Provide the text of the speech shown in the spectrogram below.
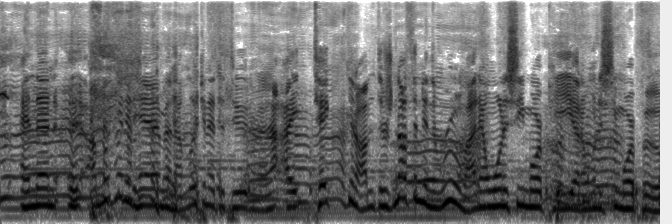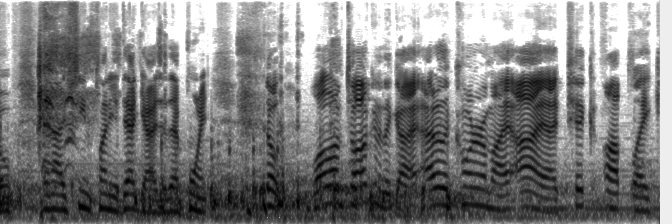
and then uh, I'm looking at him, and I'm looking at the dude, and I, take, you know, I'm, there's nothing in the room. I don't want to see more pee. I don't want to see more poo. And I've seen plenty of dead guys at that point. So while I'm talking to the guy, out of the corner of my eye, I pick up like,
